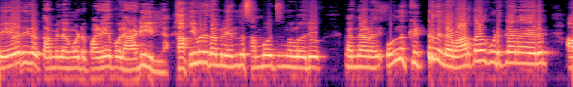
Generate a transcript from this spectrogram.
പേരുകൾ തമ്മിൽ അങ്ങോട്ട് പഴയ പോലെ അടിയില്ല. ഇവർ ഇവർ തമ്മിൽ എന്ത് സംഭവിച്ചെന്നുള്ള ഒരു എന്താണ് ഒന്നും കിട്ടുന്നില്ല. വാർത്തകൾ കൊടുക്കാനായാലും ആ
